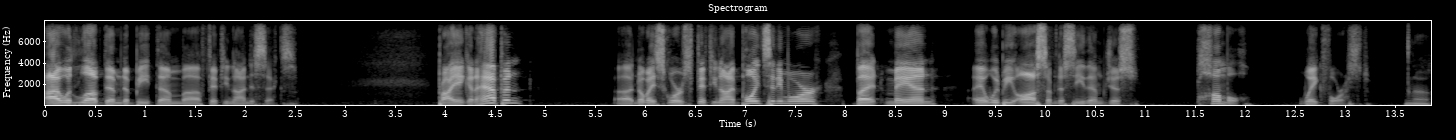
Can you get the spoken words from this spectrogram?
I would love them to beat them uh, 59 to 6. Probably ain't going to happen. Uh, nobody scores 59 points anymore, but man, it would be awesome to see them just pummel Wake Forest. No.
